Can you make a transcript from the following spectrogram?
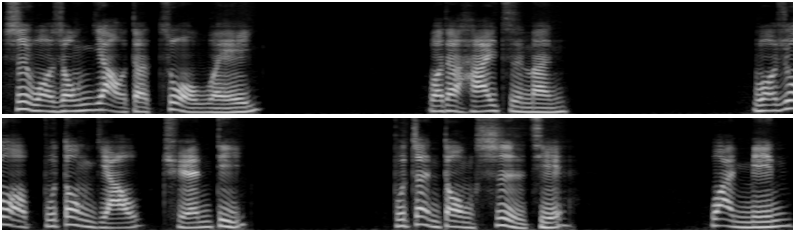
是我荣耀的作为。我的孩子们。我若不动摇全地，不震动世界，万民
